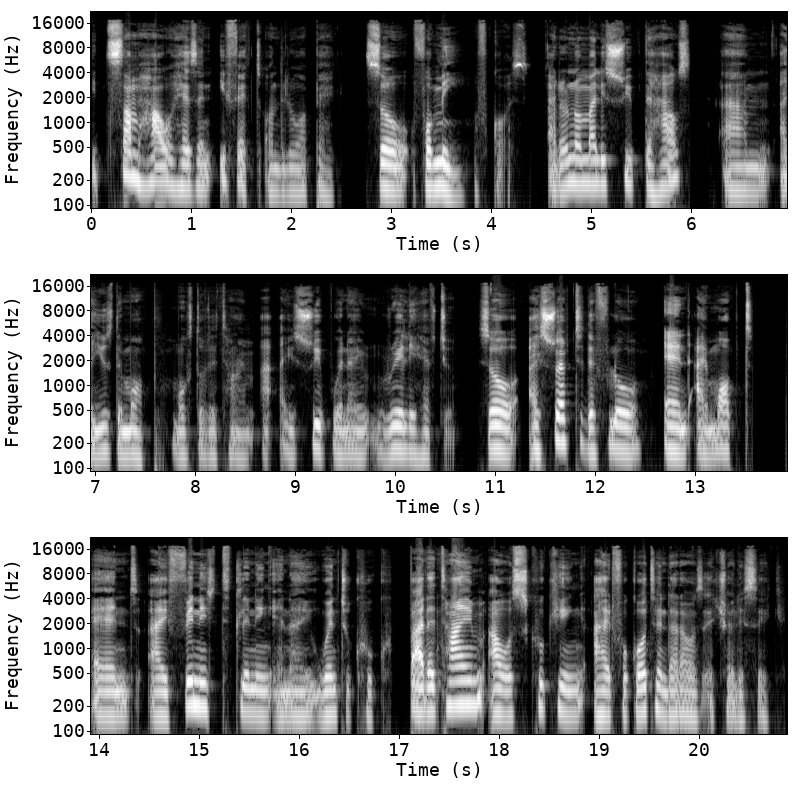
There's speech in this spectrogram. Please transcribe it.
it somehow has an effect on the lower back. So for me, of course, I don't normally sweep the house. Um, I use the mop most of the time. I, I sweep when I really have to. So I swept the floor and I mopped and I finished cleaning and I went to cook. By the time I was cooking, I had forgotten that I was actually sick.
